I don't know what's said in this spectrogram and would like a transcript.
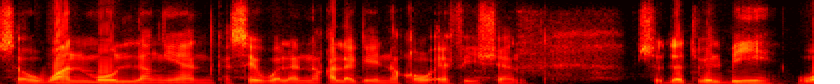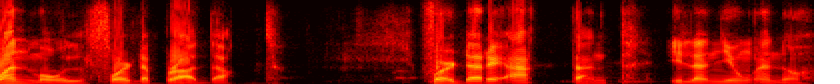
So, 1 mole lang yan kasi wala nakalagay na coefficient. So, that will be 1 mole for the product. For the reactant, ilan yung ano?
